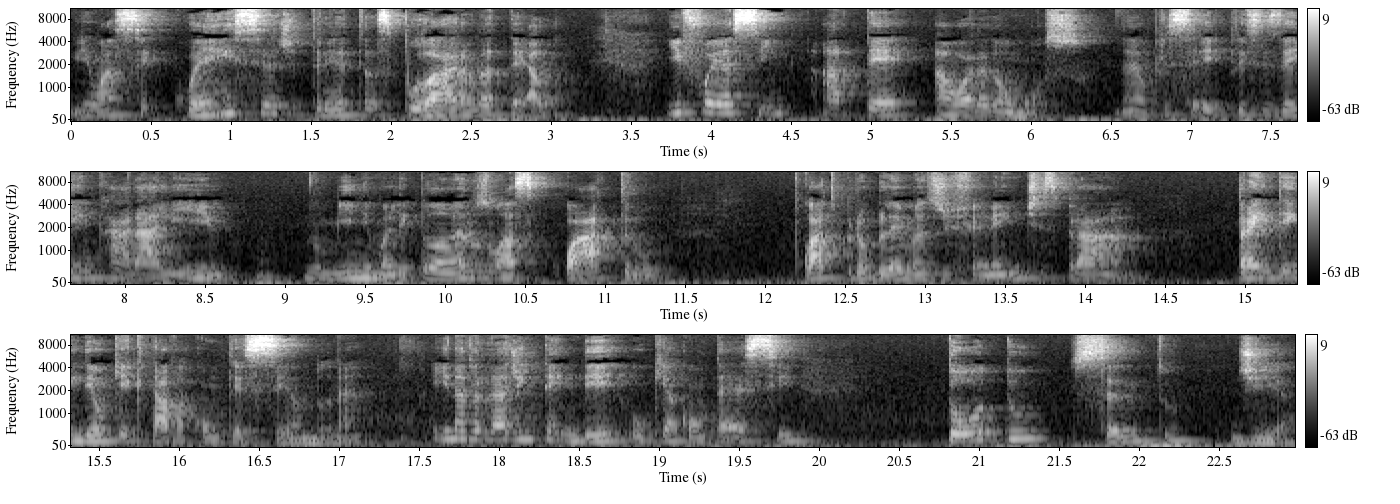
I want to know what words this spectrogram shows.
e uma sequência de tretas pularam da tela. E foi assim até a hora do almoço. Né? Eu precisei, precisei encarar ali, no mínimo, ali, pelo menos umas quatro, quatro problemas diferentes para entender o que estava acontecendo. Né? E na verdade entender o que acontece todo santo dia.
